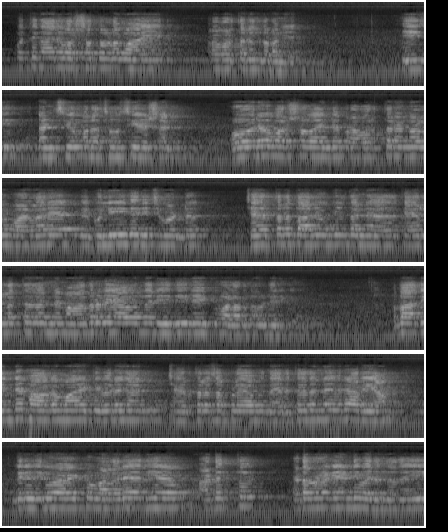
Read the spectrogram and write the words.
മുപ്പത്തിനാല് വർഷത്തോളമായി പ്രവർത്തനം തുടങ്ങി. ഈ കൺസ്യൂമർ അസോസിയേഷൻ ഓരോ വർഷവും അതിന്റെ പ്രവർത്തനങ്ങൾ വളരെ വിപുലീകരിച്ചുകൊണ്ട് ചേർത്തല താലൂക്കിൽ തന്നെ കേരളത്തിൽ തന്നെ മാതൃകയാവുന്ന രീതിയിലേക്ക് വളർന്നുകൊണ്ടിരിക്കുക അപ്പോൾ അതിന്റെ ഭാഗമായിട്ട് ഇവരെ ഞാൻ ചേർത്തല സപ്ലൈ നേരത്തെ തന്നെ ഇവരെ അറിയാം. എങ്കിലും ഇവരുമായിട്ട് വളരെയധികം അടുത്ത് ഇടപഴകേണ്ടി വരുന്നത് ഈ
